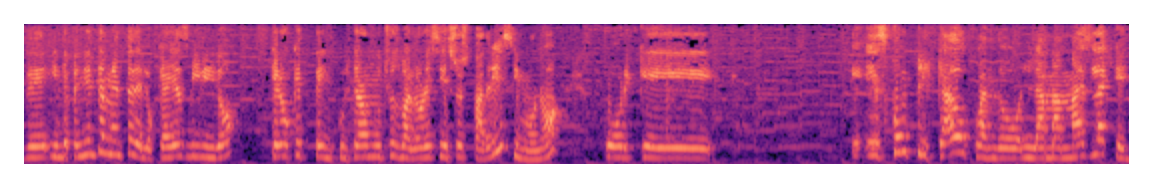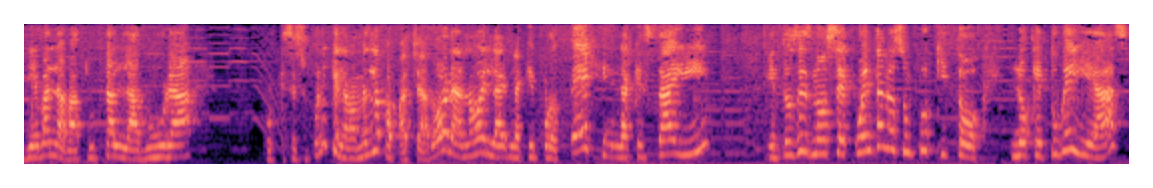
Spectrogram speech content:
de, independientemente de lo que hayas vivido, creo que te inculcaron muchos valores y eso es padrísimo, ¿no? Porque es complicado cuando la mamá es la que lleva la batuta, la dura, porque se supone que la mamá es la papachadora, ¿no? La, la que protege, la que está ahí. Entonces, no sé, cuéntanos un poquito lo que tú veías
